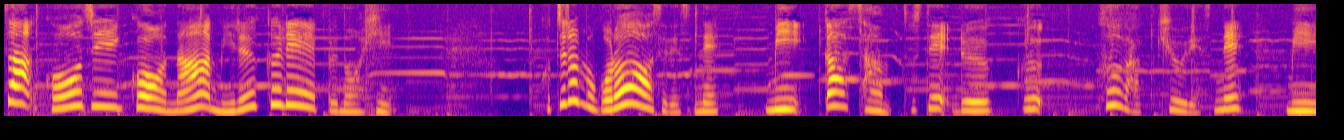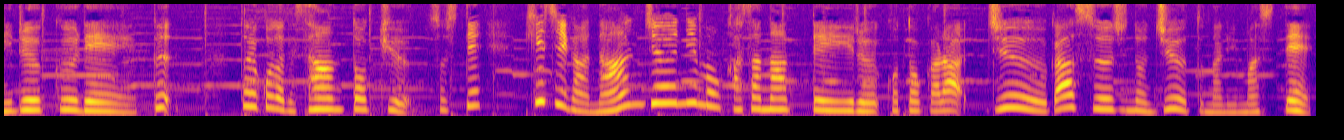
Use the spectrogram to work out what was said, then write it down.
座コージーコーナーミルクレープの日。こちらも語呂合わせですね。みが3そしてルククが9ですね。ミルクレープ。ということで3と9そして生地が何重にも重なっていることから10が数字の10となりまして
